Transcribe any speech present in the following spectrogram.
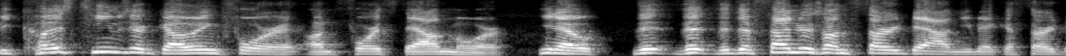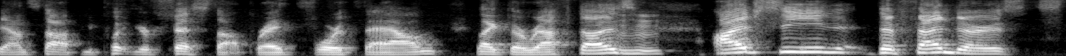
because teams are going for it on fourth down more, you know, the, the, the defenders on third down, you make a third down stop, you put your fist up, right? Fourth down, like the ref does. Mhm. I've seen defenders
